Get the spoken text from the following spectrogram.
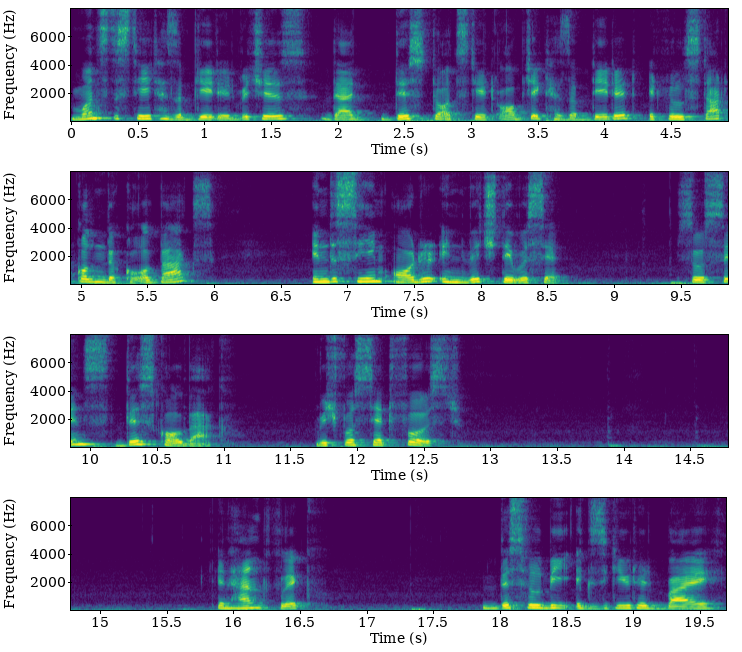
once the state has updated, which is that this dot state object has updated, it will start calling the callbacks in the same order in which they were set. So since this callback, which was set first in handle click, this will be executed by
